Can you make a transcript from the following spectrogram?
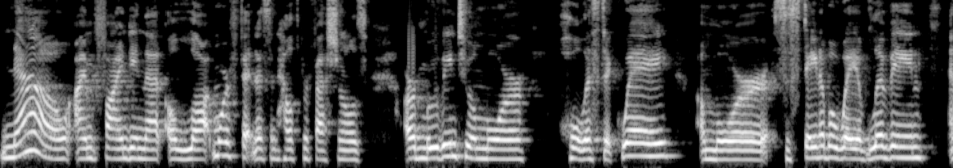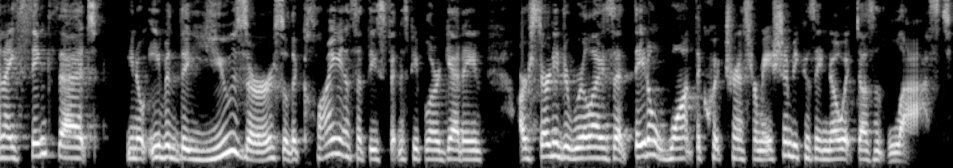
Now I'm finding that a lot more fitness and health professionals are moving to a more holistic way, a more sustainable way of living. And I think that, you know, even the user, so the clients that these fitness people are getting are starting to realize that they don't want the quick transformation because they know it doesn't last.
